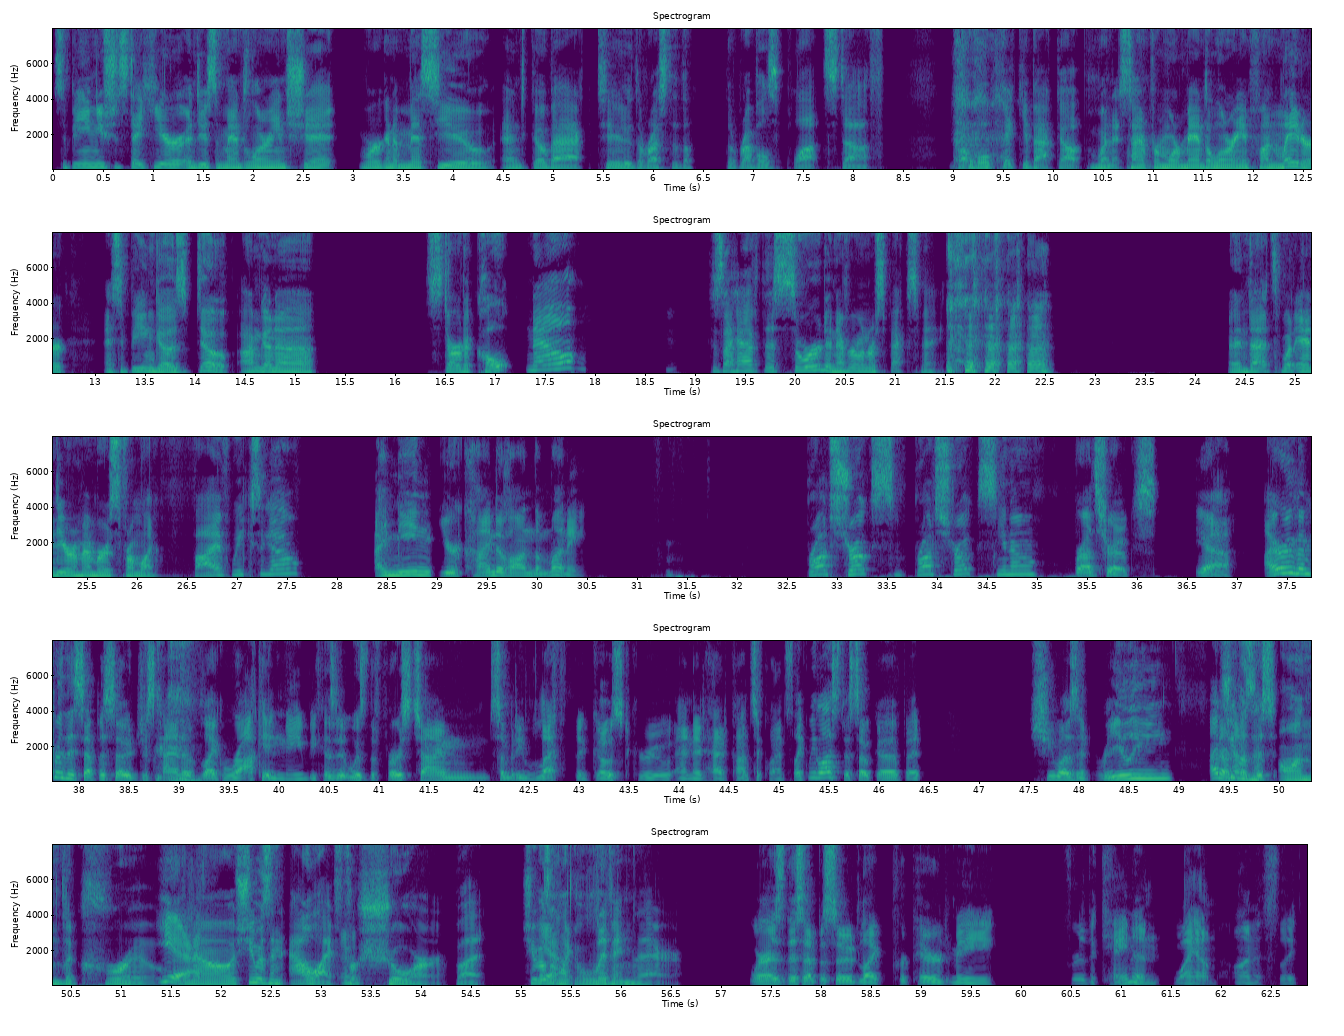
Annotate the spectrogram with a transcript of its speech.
Sabine, you should stay here and do some Mandalorian shit. We're gonna miss you and go back to the rest of the the rebels plot stuff." But we'll pick you back up when it's time for more Mandalorian fun later. And Sabine goes, Dope, I'm gonna start a cult now because I have this sword and everyone respects me. and that's what Andy remembers from like five weeks ago. I mean, you're kind of on the money. Broad strokes, broad strokes, you know? Broad strokes. Yeah. I remember this episode just kind of like rocking me because it was the first time somebody left the Ghost crew and it had consequence. Like we lost Ahsoka, but she wasn't really. I don't she know. She wasn't This, on the crew. Yeah. You know, she was an ally mm. for sure, but she wasn't Yeah. like living there. whereas this episode like prepared me for the Kanan wham. Honestly,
